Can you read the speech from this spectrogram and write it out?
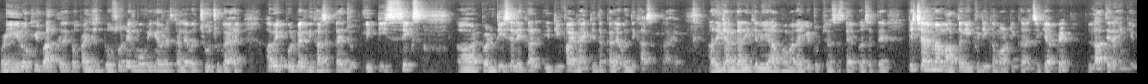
वहीं हीरो की बात करें तो प्राइजेस 200 डे मूविंग एवरेज का लेवल छू चुका है। अब एक पुल दिखा सकता है जो 86 ट्वेंटी से लेकर 85 90 तक का लेवल दिखा सकता है। अधिक जानकारी के लिए आप हमारा यूट्यूब चैनल सब्सक्राइब कर सकते हैं। इस चैनल में हम आप तक इक्विटी कमोडिटी करेंसी के अपडेट लाते रहेंगे।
